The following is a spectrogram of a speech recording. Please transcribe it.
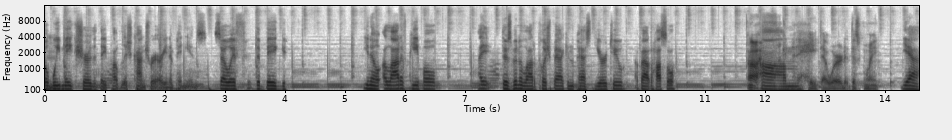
but Mhm. we make sure that they publish contrarian opinions. So if the big, you know, a lot of people, I there's been a lot of pushback in the past year or two about hustle. Ah, Um, I hate that word at this point. Yeah,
